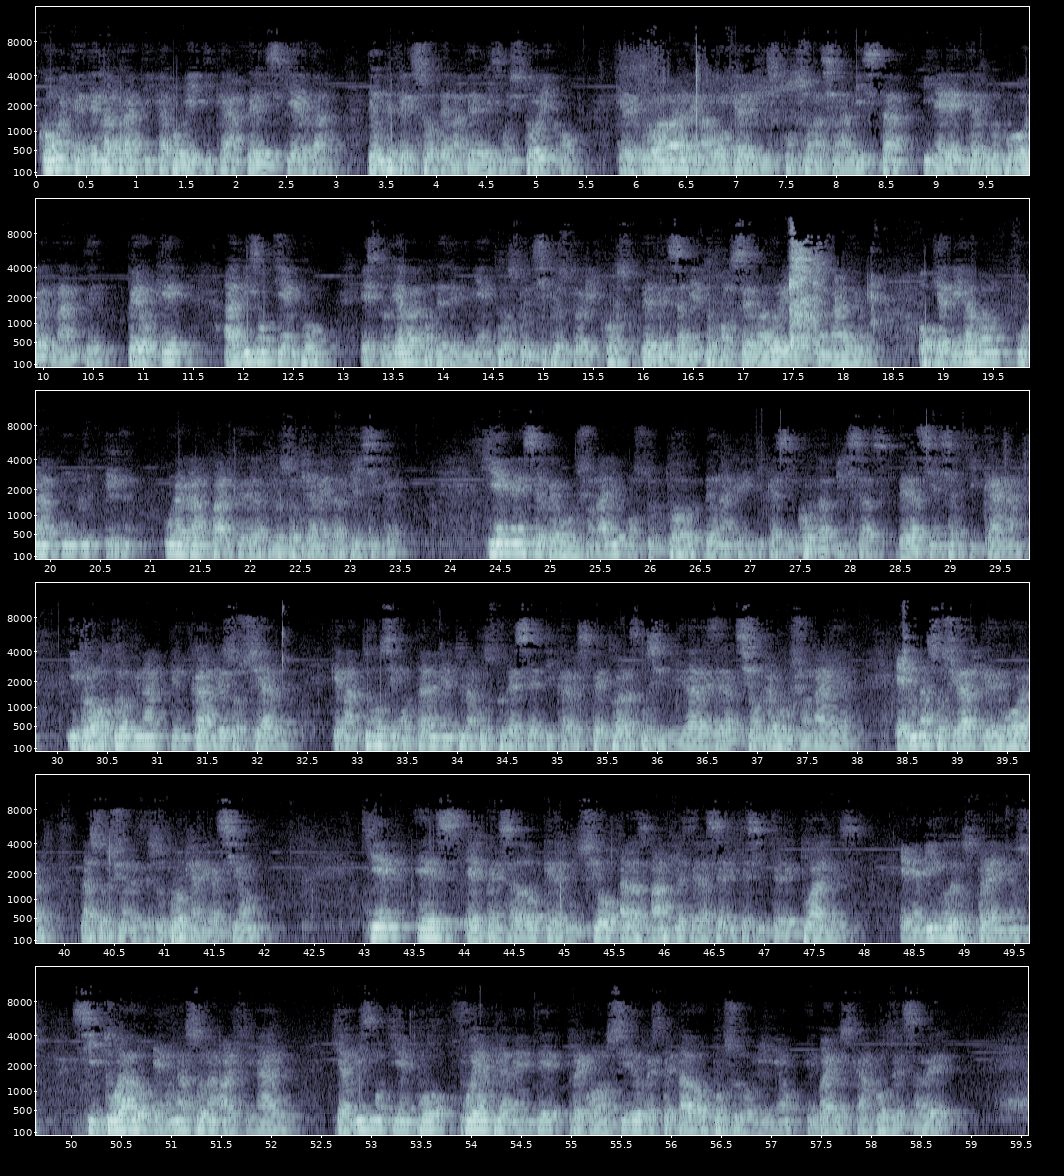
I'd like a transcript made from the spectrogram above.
¿Cómo entender la práctica política de la izquierda de un defensor del materialismo histórico que reprobaba la demagogia del discurso nacionalista inherente al grupo gobernante, pero que, al mismo tiempo, estudiaba con detenimiento los principios teóricos del pensamiento conservador y reaccionario, o que admiraba una, una gran parte de la filosofía metafísica, ¿Quién es el revolucionario constructor de una crítica sin cortapisas de la ciencia mexicana y promotor de, de un cambio social que mantuvo simultáneamente una postura escéptica respecto a las posibilidades de la acción revolucionaria en una sociedad que devora las opciones de su propia negación? ¿Quién es el pensador que denunció a las mafias de las élites intelectuales, enemigo de los premios, situado en una zona marginal que al mismo tiempo fue ampliamente reconocido y respetado por su dominio en varios campos del saber?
